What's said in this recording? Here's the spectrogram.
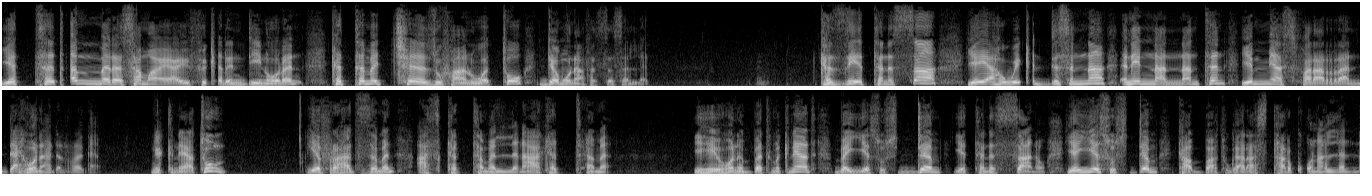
የተጠመረ ሰማያዊ ፍቅር እንዲኖረን ከተመቸ ዙፋን ወጥቶ ደሙን አፈሰሰለን። ከዚህ የተነሳ የያህዌ ቅድስና እኔና እናንተን የሚያስፈራራ እንዳይሆን አደረገ። ምክንያቱም የፍርሃት ዘመን አስከተመልን፣ አከተመ። ይሄ የሆነበት ምክንያት በኢየሱስ ደም የተነሳ ነው። የኢየሱስ ደም ከአባቱ ጋር አስታርቆናልና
